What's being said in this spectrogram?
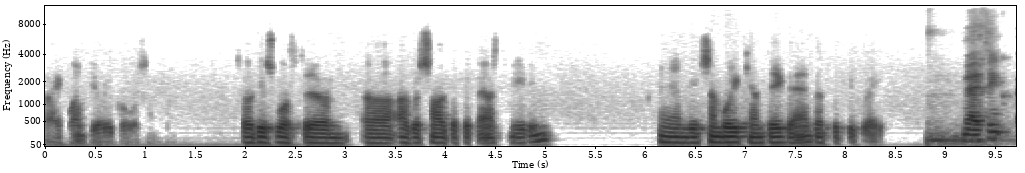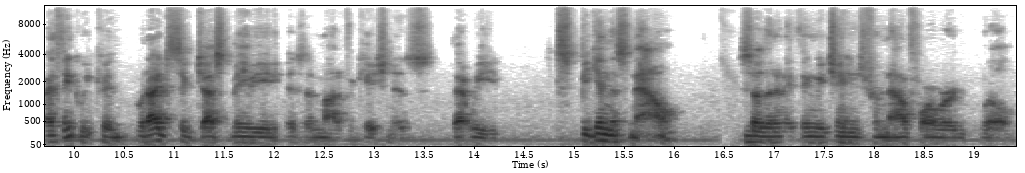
like one year ago or something. So this was the, um, uh, a result of the past meeting. And if somebody can take that, that would be great. I mean, I think, I think we could, what I'd suggest maybe as a modification is that we begin this now so hmm. that anything we change from now forward will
